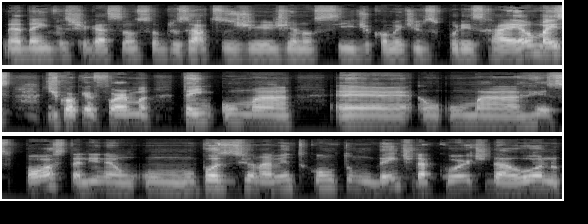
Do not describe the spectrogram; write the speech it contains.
né, da investigação sobre os atos de genocídio cometidos por Israel, mas, de qualquer forma, tem uma é, uma resposta ali, né, um, um, posicionamento contundente da Corte da ONU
